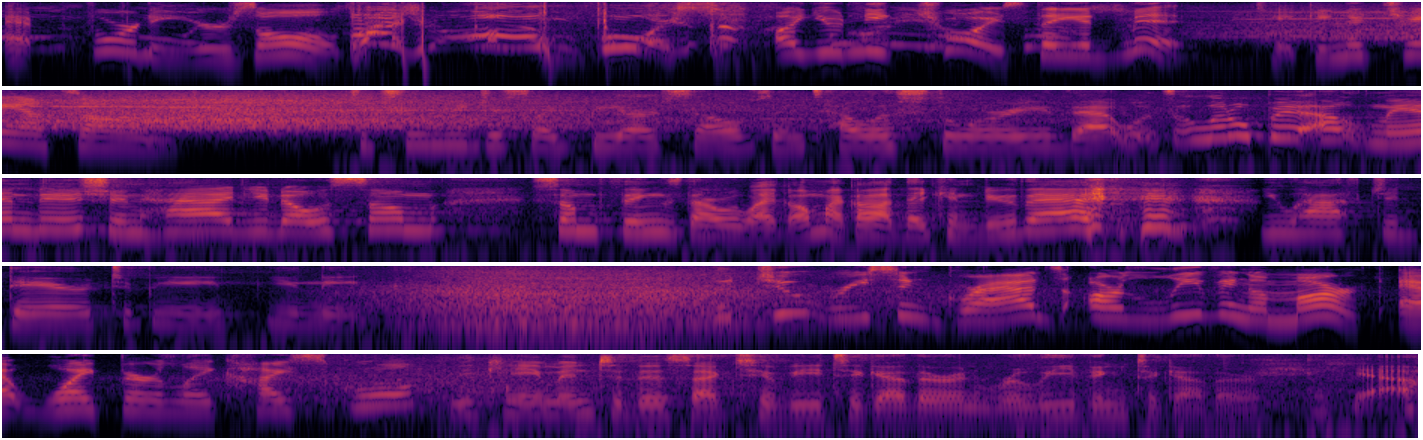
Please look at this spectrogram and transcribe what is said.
at 40 years old. Find your own voice. A unique choice, they admit, taking a chance on to truly just like be ourselves and tell a story that was a little bit outlandish and had you know some some things that were like oh my god they can do that you have to dare to be unique the two recent grads are leaving a mark at White Bear Lake High School. We came into this activity together and we're leaving together. Yeah.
